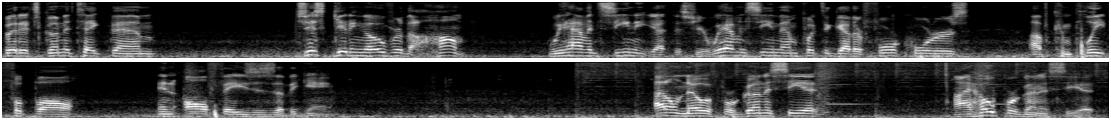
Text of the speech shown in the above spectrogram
But it's going to take them just getting over the hump. We haven't seen it yet this year. We haven't seen them put together four quarters of complete football in all phases of the game. I don't know if we're going to see it. I hope we're going to see it.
